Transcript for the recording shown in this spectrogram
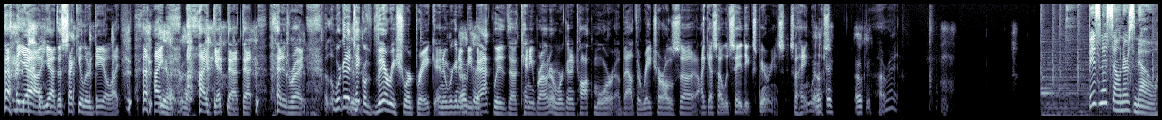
yeah yeah yeah the secular deal i i yeah, right. i get that that that is right we're going to yeah. take a very short break and we're going to okay. be back with uh, kenny brawner and we're going to talk more about the ray charles uh, i guess i would say the experience so hang with okay. us okay all right Business owners know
